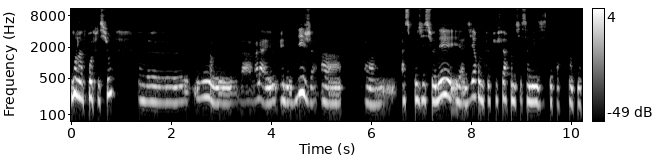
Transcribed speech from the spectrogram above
dans la profession, où bah, voilà, elle, oblige à, à se positionner et à dire on ne peut plus faire comme si ça n'existait pas maintenant.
